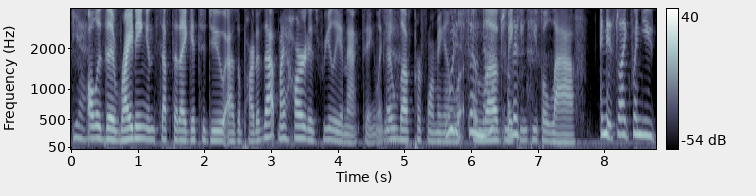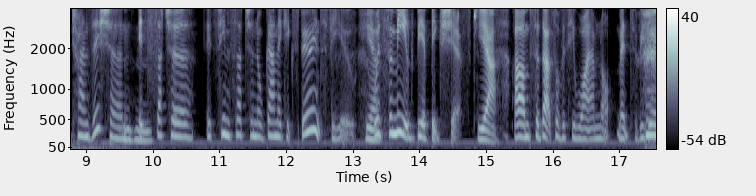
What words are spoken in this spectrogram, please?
Yes. all of the writing and stuff that I get to do as a part of that, my heart is really in acting. Like I love performing. I, lo- so I love. There's- making people laugh. And it's like when you transition Mm-hmm. it's such a it seems such an organic experience for you Yeah. whereas for me it would be a big shift Yeah. um, so that's obviously why I'm not meant to be doing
